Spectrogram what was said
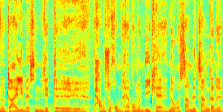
Nu dejligt med sådan lidt øh, pauserum her, hvor man lige kan nå at samle tankerne.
